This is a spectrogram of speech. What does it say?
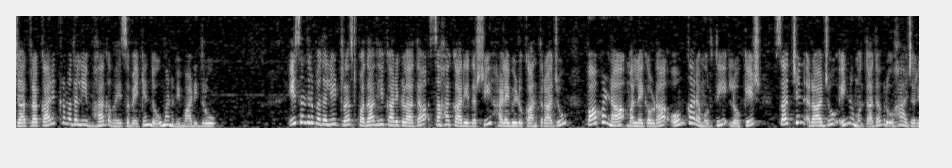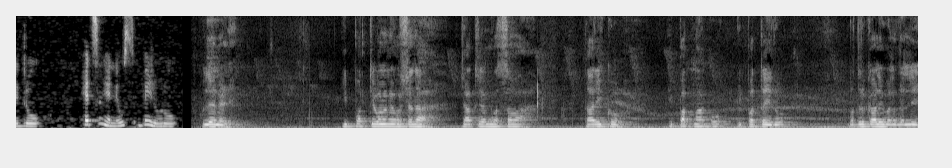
ಜಾತ್ರಾ ಕಾರ್ಯಕ್ರಮದಲ್ಲಿ ಭಾಗವಹಿಸಬೇಕೆಂದು ಮನವಿ ಮಾಡಿದರು. ಈ ಸಂದರ್ಭದಲ್ಲಿ ಟ್ರಸ್ಟ್ ಪದಾಧಿಕಾರಿಗಳಾದ ಸಹ ಕಾರ್ಯದರ್ಶಿ ಹಳೆಬೀಡು ಕಾಂತರಾಜು, ಪಾಪಣ್ಣ ಮಲ್ಲೇಗೌಡ ಓಂಕಾರಮೂರ್ತಿ ಲೋಕೇಶ್, ಸಚಿನ್, ರಾಜು ಇನ್ನು ಮುಂತಾದವರು ಹಾಜರಿದ್ದರು. ನ್ಯೂಸ್, ಬೇಲೂರು. ಇಪ್ಪತ್ತೇಳನೇ ವರ್ಷದ ಜಾತ್ರೆ ಮಹೋತ್ಸವ ತಾರೀಕು ಇಪ್ಪತ್ನಾಲ್ಕು, ಇಪ್ಪತ್ತೈದು ಭದ್ರಕಾಳಿ ವನದಲ್ಲಿ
